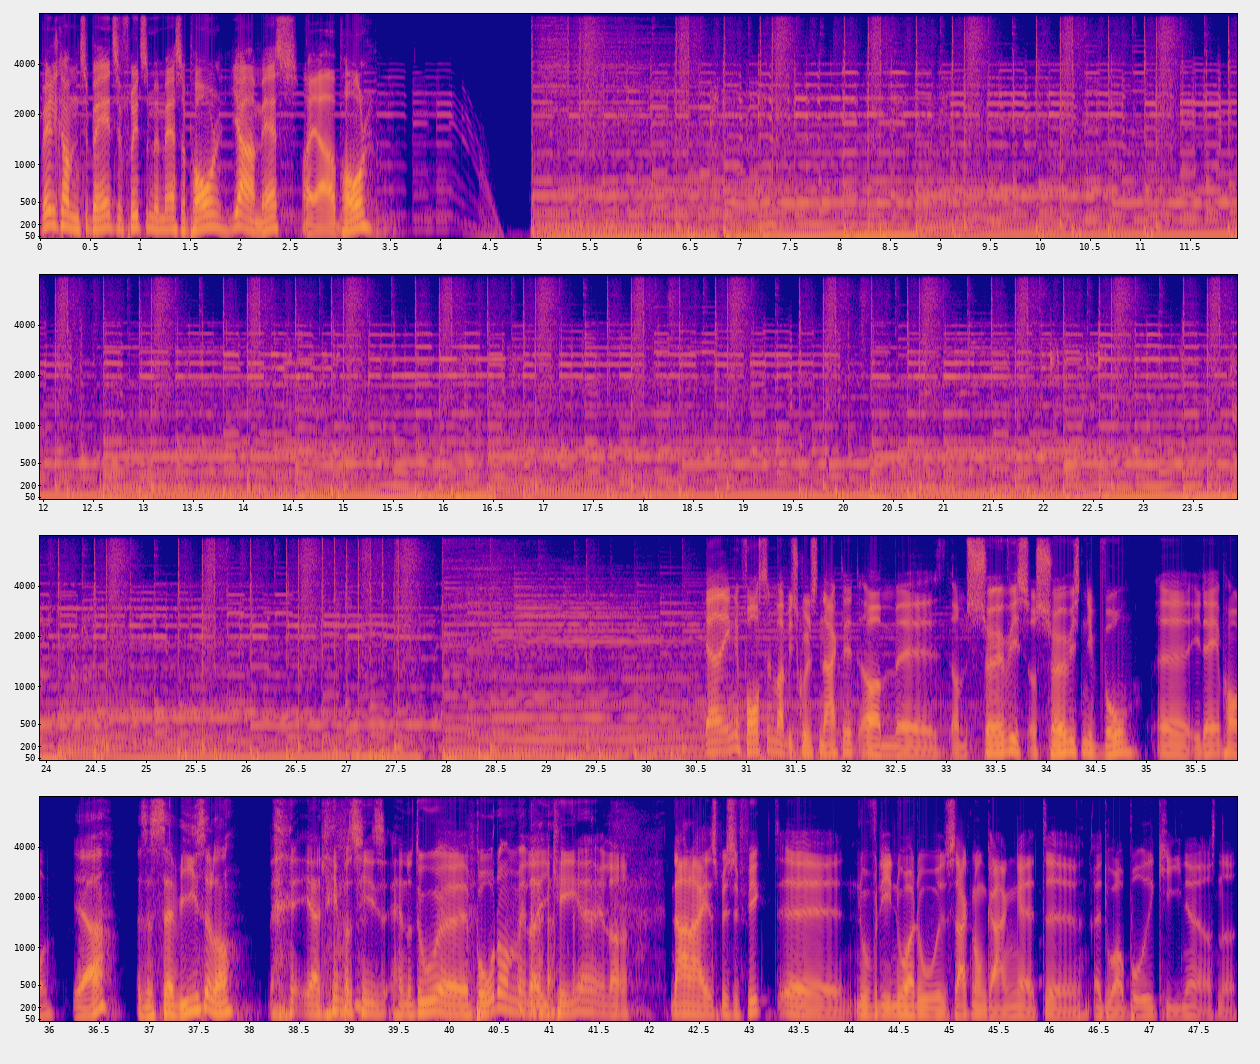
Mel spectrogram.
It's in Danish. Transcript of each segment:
Velkommen tilbage til Fritid med Mads og Paul. Jeg er Mads. Og jeg er Paul. Forestillet mig, at vi skulle snakke lidt om, øh, om service og serviceniveau øh, i dag, Paul. Ja, altså service, eller ja, lige præcis. Handler du øh, Bodum eller Ikea? eller... Nej, nej, specifikt øh, nu, fordi nu har du sagt nogle gange, at, øh, at du har boet i Kina og sådan noget.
